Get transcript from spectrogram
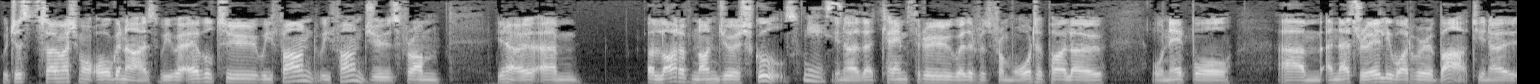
were just so much more organized, we were able to, we found, we found Jews from, you know, um, a lot of non-Jewish schools. Yes. You know, that came through, whether it was from water polo or netball. Um, and that's really what we're about, you know,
